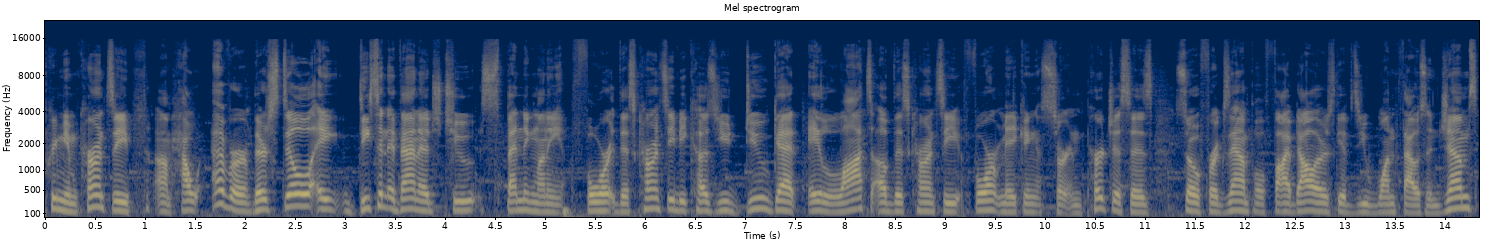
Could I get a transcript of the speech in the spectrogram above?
premium currency. Um, however there's still a decent advantage to spending money for this currency because you do get a lot of this currency for making certain purchases. So for example five dollars gives you 1000 gems.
